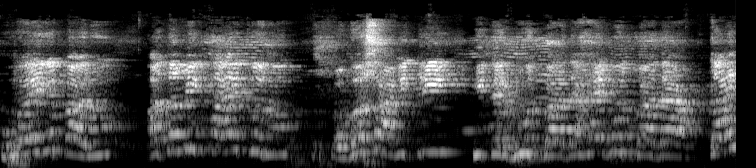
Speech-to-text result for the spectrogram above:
होय पारू? आता मी काय करू? अगं सावित्री ही तर भूतबाधा आहे भूतबाधा. काय?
